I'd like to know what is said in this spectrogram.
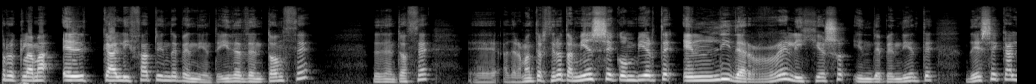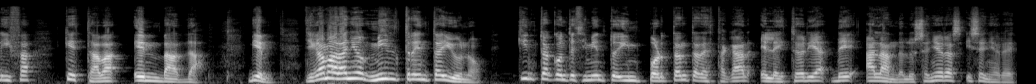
proclama el califato independiente. Y desde entonces, desde entonces, eh, III también se convierte en líder religioso independiente de ese califa que estaba en Bagdad. Bien, llegamos al año 1031. Quinto acontecimiento importante a destacar en la historia de Al-Ándalus, señoras y señores.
